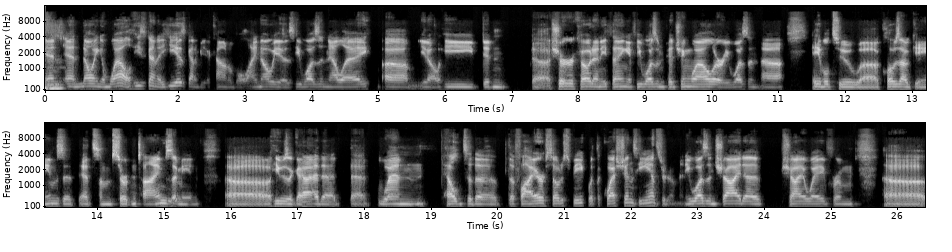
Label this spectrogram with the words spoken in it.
and and knowing him well, he's gonna he is gonna be accountable. I know he is. He was in L.A. Um, you know, he didn't uh, sugarcoat anything if he wasn't pitching well or he wasn't uh, able to uh, close out games at, at, some certain times. I mean, uh, he was a guy that that when held to the the fire, so to speak, with the questions, he answered them, and he wasn't shy to shy away from uh,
